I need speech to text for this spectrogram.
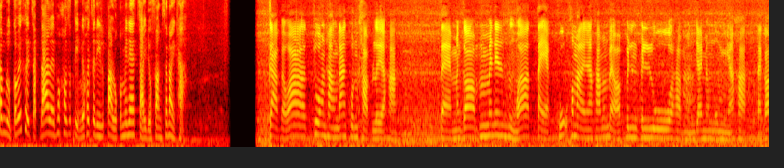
ตำรวจก็ไม่เคยจับได้เลยเพราะเขาสติไม่ค่อยจะดีหรือเปล่าเราก็ไม่แน่ใจเดี๋ยวฟังซะหน่อยค่ะกับแบบว่าจ้วงทางด้านคนขับเลยอะค่ะ แต่มันก็ไม่ได้ถึงว่าแตกพุเข้ามาเลยนะคะ มันแบบว่าเป็นเป็นรูอะค่ะ เหมือนใยแมงมุมอย่างเงี้ยค่ะ แต่ก็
